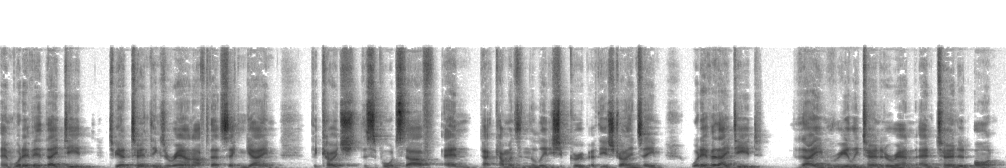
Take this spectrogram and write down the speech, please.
and whatever they did to be able to turn things around after that second game, the coach, the support staff, and Pat Cummins and the leadership group of the Australian team, whatever they did, they really turned it around and turned it on.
